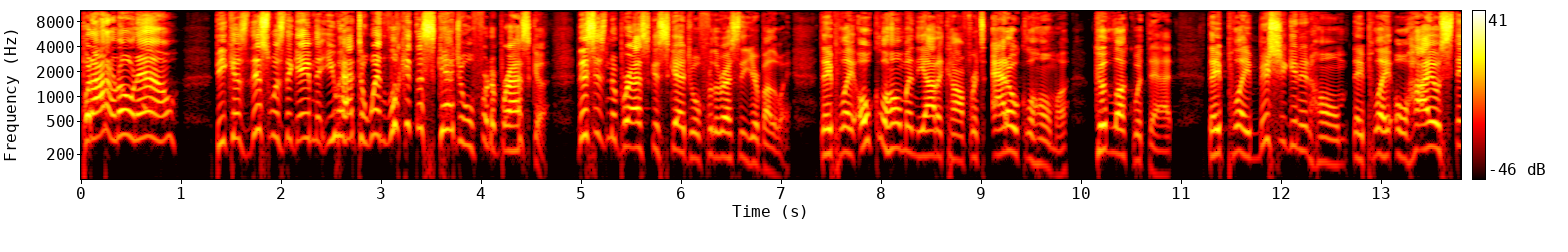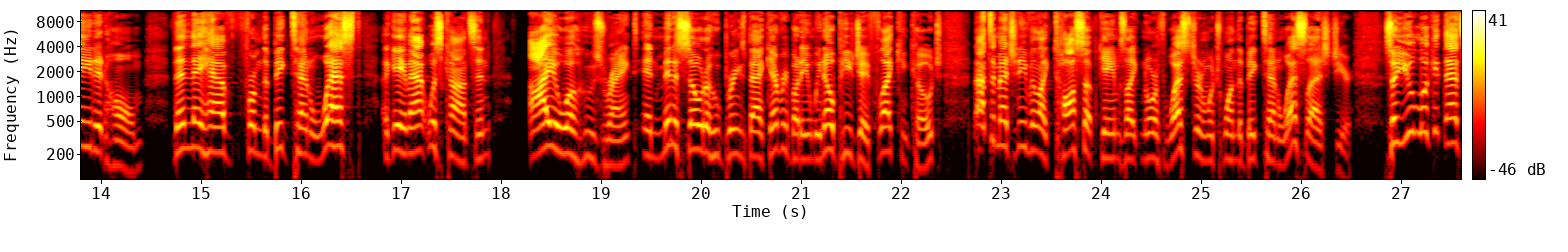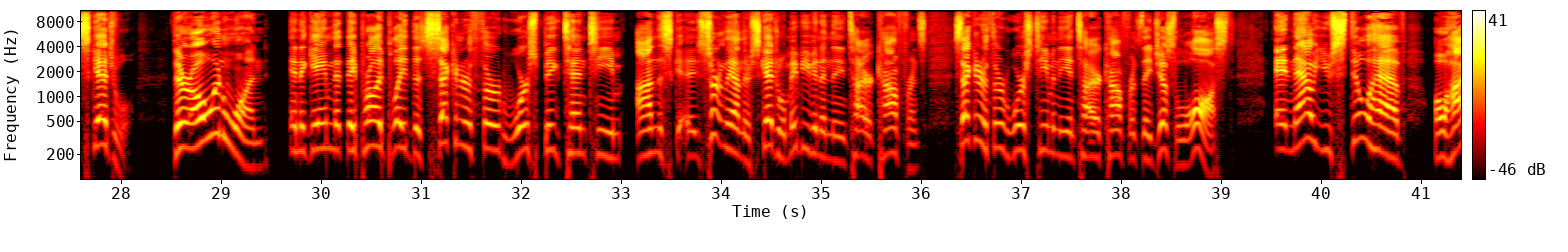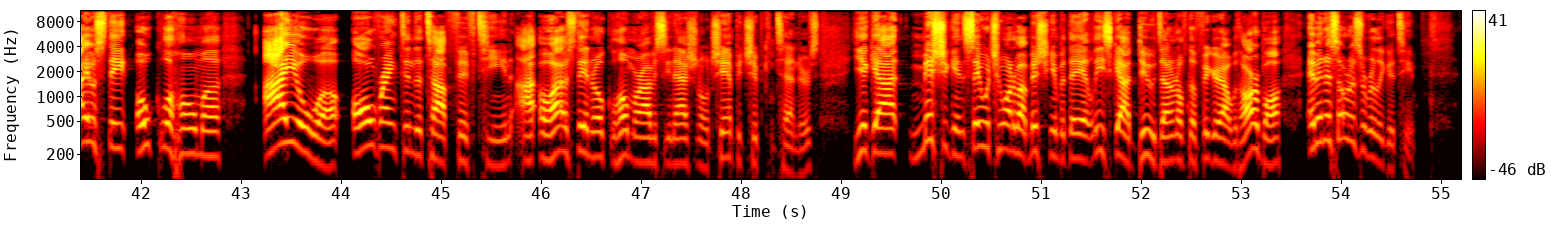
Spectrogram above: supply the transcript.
But I don't know now because this was the game that you had to win. Look at the schedule for Nebraska. This is Nebraska's schedule for the rest of the year, by the way. They play Oklahoma in the out of conference at Oklahoma. Good luck with that. They play Michigan at home. They play Ohio State at home. Then they have from the Big Ten West a game at Wisconsin, Iowa, who's ranked, and Minnesota, who brings back everybody. And we know PJ Fleck can coach, not to mention even like toss up games like Northwestern, which won the Big Ten West last year. So you look at that schedule. They're 0 1 in a game that they probably played the second or third worst Big Ten team on the certainly on their schedule, maybe even in the entire conference. Second or third worst team in the entire conference. They just lost. And now you still have Ohio State, Oklahoma, Iowa, all ranked in the top 15. Ohio State and Oklahoma are obviously national championship contenders. You got Michigan. Say what you want about Michigan, but they at least got dudes. I don't know if they'll figure it out with Harbaugh. And Minnesota's a really good team.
